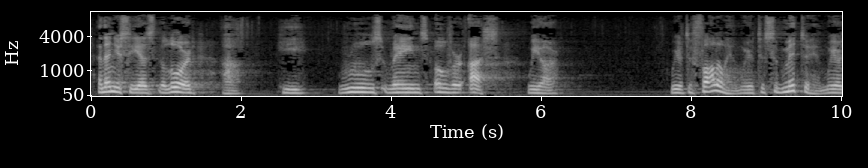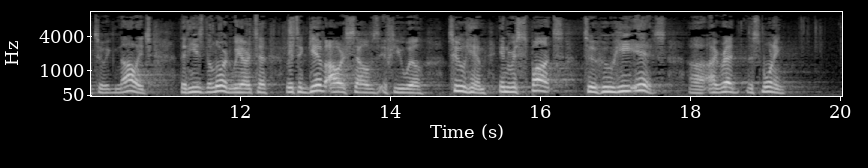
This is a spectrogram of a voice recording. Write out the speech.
And then you see, as the Lord, uh, He rules, reigns over us. We are, we are to follow Him. We are to submit to Him. We are to acknowledge that He's the Lord. We are to, we are to give ourselves, if you will, to Him in response to who He is. Uh, I read this morning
